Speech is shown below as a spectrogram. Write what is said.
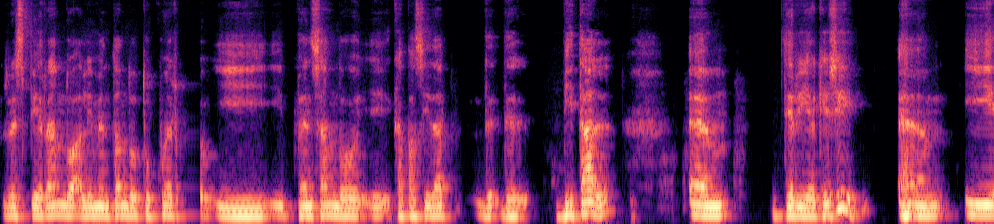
respirando, alimentando tu cuerpo y, pensando y capacidad de, vital, em, diría que sí. Em, y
